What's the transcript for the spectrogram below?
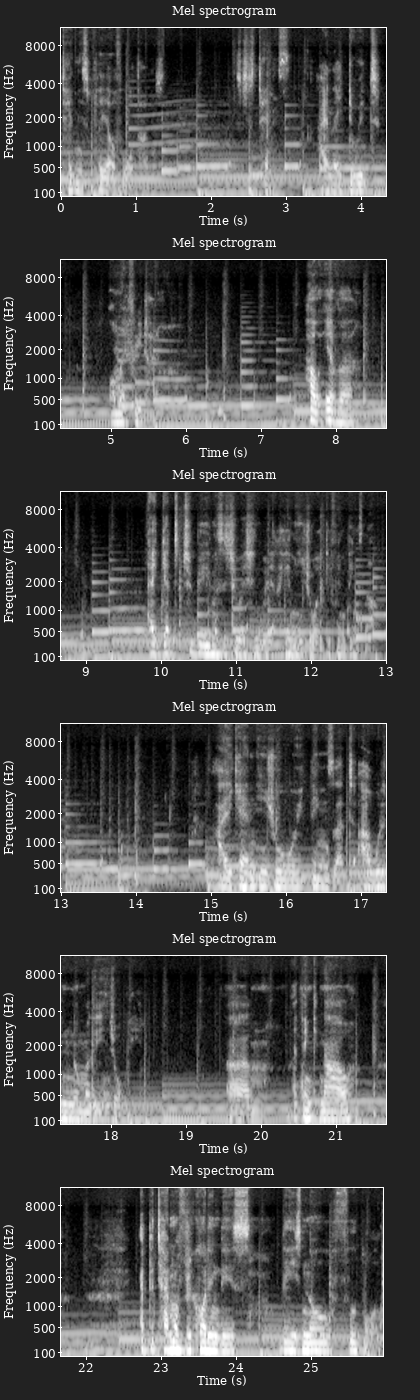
tennis player of all times. It's just tennis, and I do it on my free time. However, I get to be in a situation where I can enjoy different things now. I can enjoy things that I wouldn't normally enjoy. Um, I think now, at the time of recording this, there is no football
